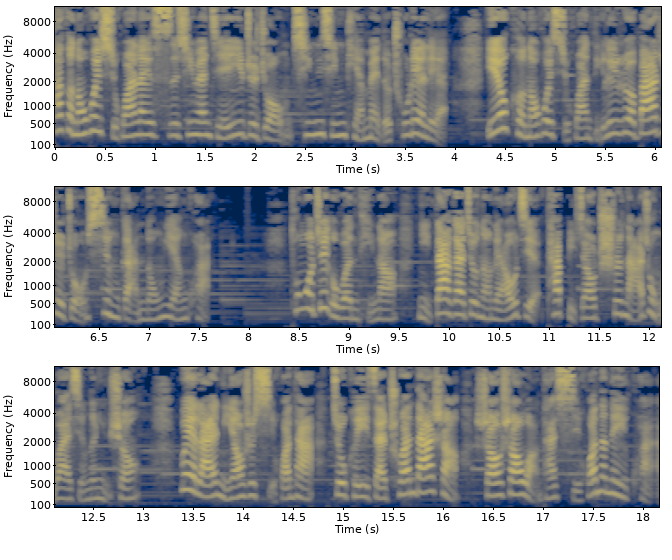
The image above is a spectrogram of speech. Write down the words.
她可能会喜欢类似新垣结衣这种清新甜美的初恋脸，也有可能会喜欢迪丽热巴这种性感浓颜款。通过这个问题呢，你大概就能了解她比较吃哪种外形的女生。未来你要是喜欢她，就可以在穿搭上稍稍往她喜欢的那一款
